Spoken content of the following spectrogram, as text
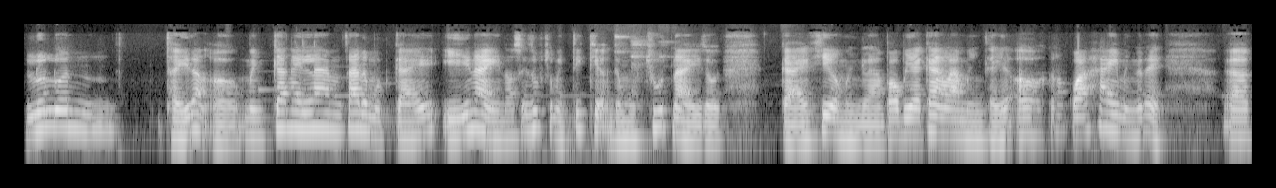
luôn luôn thấy rằng ở mình càng ngày làm ra được một cái ý này nó sẽ giúp cho mình tiết kiệm được một chút này rồi cái khi mà mình làm Power BI càng làm mình thấy ờ nó quá hay mình có thể uh,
